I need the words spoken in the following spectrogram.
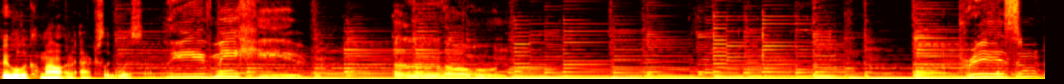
people to come out and actually listen. Leave me here alone. A.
